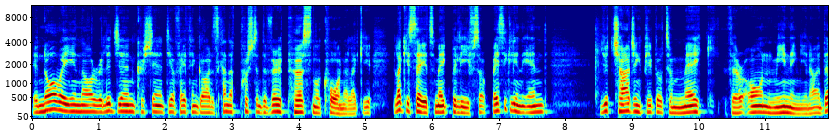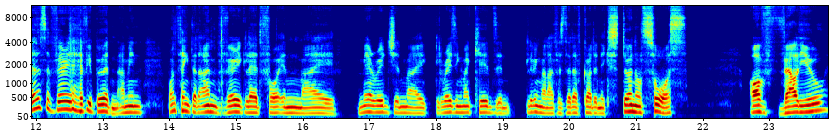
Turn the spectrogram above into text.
in Norway, you know, religion, Christianity, or faith in God is kind of pushed in the very personal corner. Like you, like you say, it's make believe. So basically, in the end, you're charging people to make their own meaning. You know, and that is a very heavy burden. I mean, one thing that I'm very glad for in my marriage, in my raising my kids, and living my life is that I've got an external source of value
